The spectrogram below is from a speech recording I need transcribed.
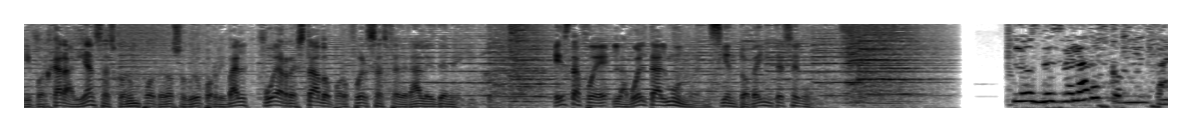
y forjar alianzas con un poderoso grupo rival, fue arrestado por fuerzas federales de México. Esta fue la vuelta al mundo en 120 segundos. Los desvelados comienzan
